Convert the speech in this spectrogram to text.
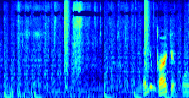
What'd you break it for?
